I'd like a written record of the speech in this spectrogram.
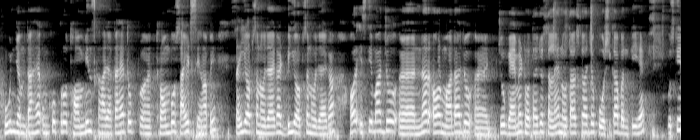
खून जमता है, उनको प्रोथॉम्बिन्स कहा जाता है तो थ्रोम्बोसाइट्स यहाँ पे सही ऑप्शन हो जाएगा, डी ऑप्शन हो जाएगा। और इसके बाद जो नर और मादा जो जो गैमेट होता है, जो संलयन होता है, उसके बाद जो कोशिका बनती है, उसके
